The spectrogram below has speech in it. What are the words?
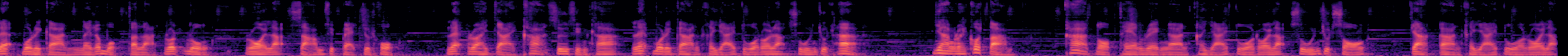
และบริการในระบบตลาดลดลงร้อยละ 38.6 และรายจ่ายค่าซื้อสินค้า และบริการขยายตัวร้อยละ 0.5 อย่างไรก็ตาม ค่าตอบแทนแรงงานขยายตัวร้อยละ 0.2 จากการขยายตัวร้อยละ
